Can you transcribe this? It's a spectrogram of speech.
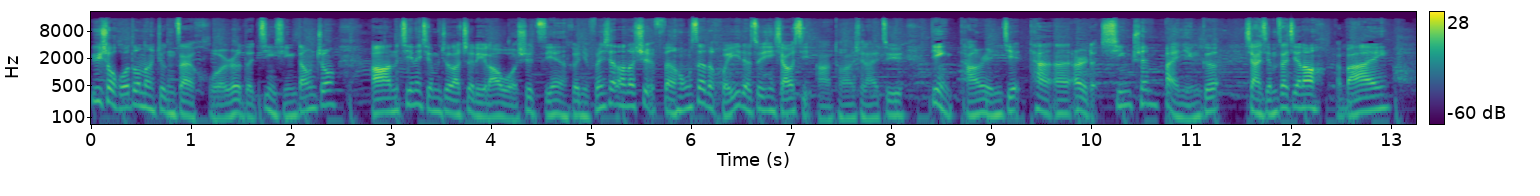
预售活动呢，正在火热的进行当中。好，那今天节目就到这里了。我是子燕，和你分享到的是粉红色的回忆的最新消息啊，同样是来自于电影《唐唐》。人街探案二的新春拜年歌，下节目再见喽，拜拜。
